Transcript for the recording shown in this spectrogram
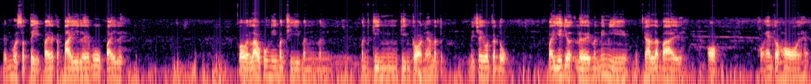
เหมือนหมดสติไปแล้วก็ไปเลยวูบไปเลย ก็เล้าพวกนี้บางทีมันมันมันกินกินก่อนนะมันไม่ใช่ว่ากระดก ไปเยอะๆเลย มันไม่มีการระบายออกของแอลกอฮอล์ฮะ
